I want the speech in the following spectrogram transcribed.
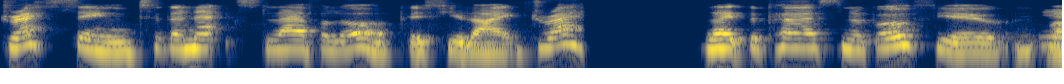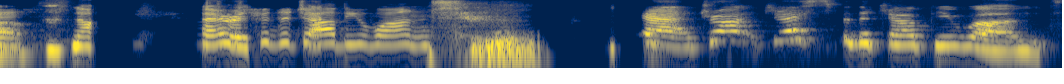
dressing to the next level up, if you like. Dress like the person above you. Well, not dress for the job you want. yeah, dress for the job you want,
